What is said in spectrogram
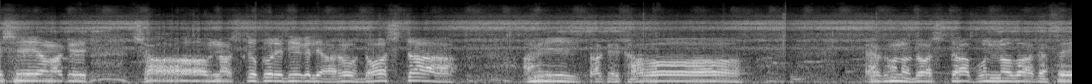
এসে আমাকে সব নষ্ট করে দিয়ে গেলি আরও দশটা। আমি তাকে খাব। এখনও দশটা পুণ্যবাদ আছে।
